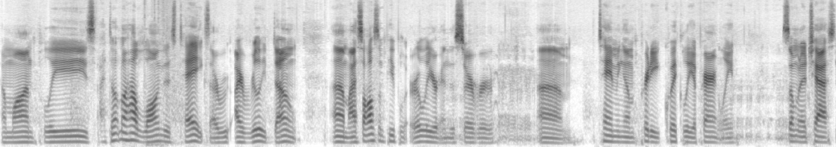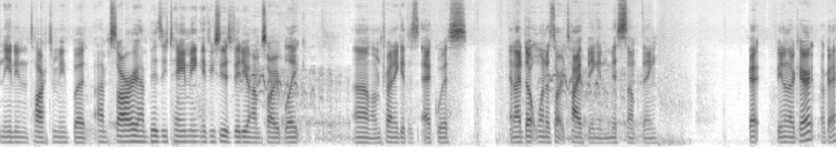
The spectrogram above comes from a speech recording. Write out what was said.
Come on, please. I don't know how long this takes. I, re I really don't. Um, I saw some people earlier in the server um, taming them pretty quickly, apparently. Someone in chat's needing to talk to me, but I'm sorry. I'm busy taming. If you see this video, I'm sorry, Blake. Um, I'm trying to get this Equus, and I don't want to start typing and miss something. Feed another carrot. Okay,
